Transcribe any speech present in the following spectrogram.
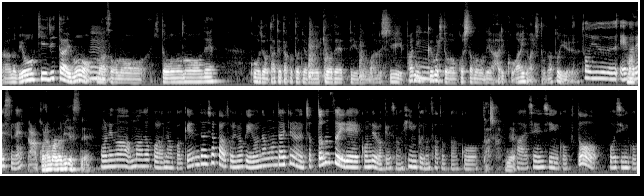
あの病気自体も、うん。まあその人のね工場を建てたことによる影響でっていうのもあるしパニックも人が起こしたものでやはり怖いのは人だという、という映画ですね。あこれは学びですね。これはまあだからなんか現代社会を取り巻くいろんな問題っていうのをちょっとずつ入れ込んでるわけですその貧富の差とかこ確かにね。う、。はい、先進国と後進国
